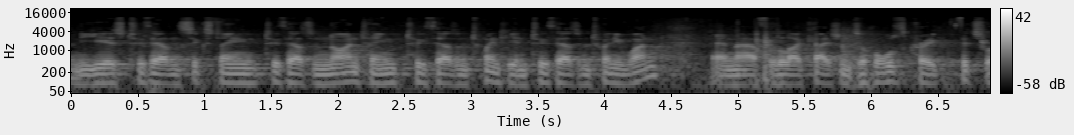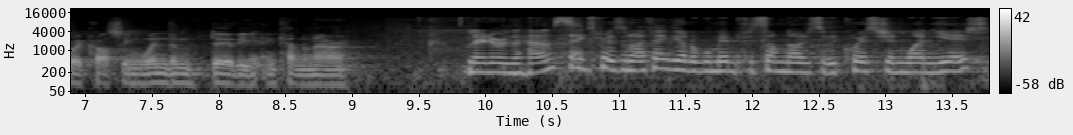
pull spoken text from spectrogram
in the years 2016, 2019, 2020 and 2021 and uh, for the locations of Halls Creek, Fitzroy Crossing, Wyndham, Derby and Kununurra. Leader of the House. Thanks, President. I thank the honourable member for some notice of the question. One, yes.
